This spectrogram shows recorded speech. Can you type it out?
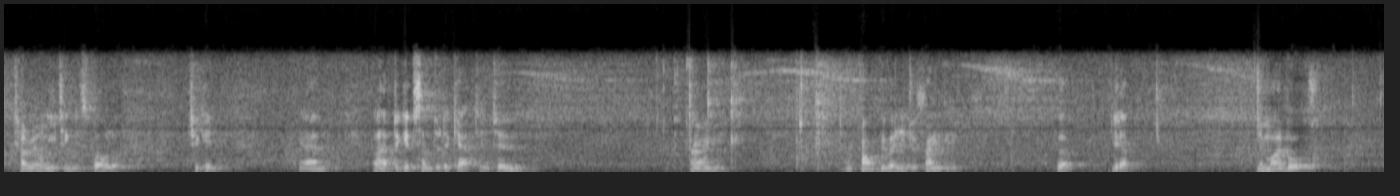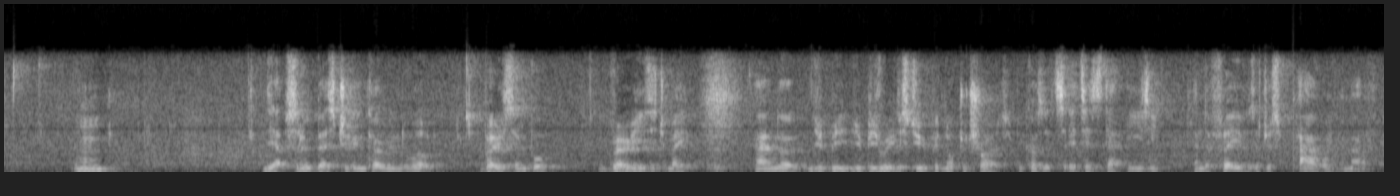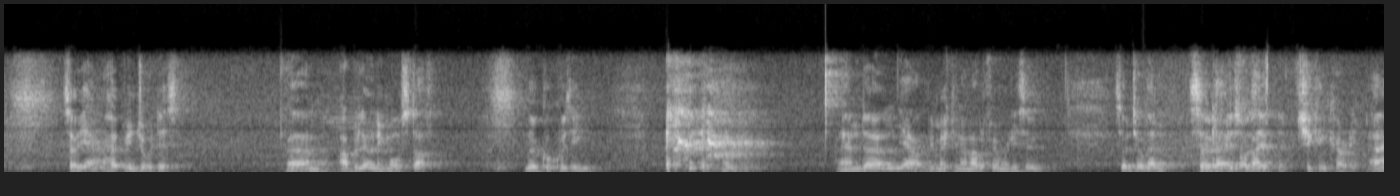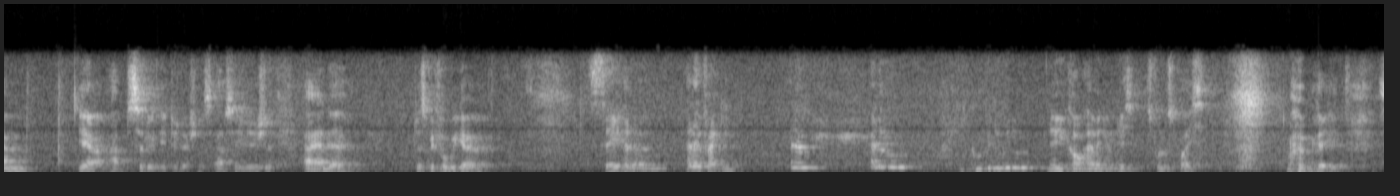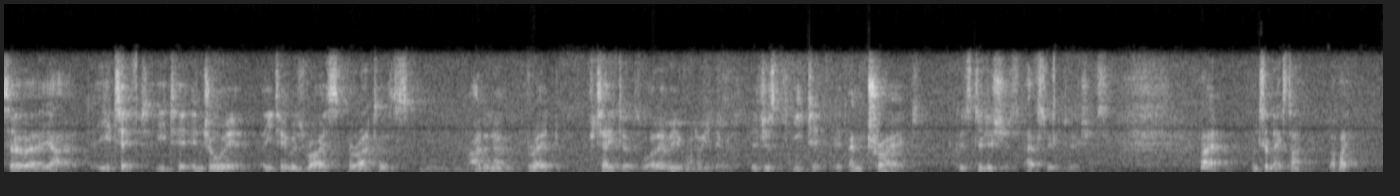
carry on eating this bowl of chicken. Um, I'll have to give some to the captain too. Um, I can't give any to Frankie, but yeah. In my book, mm, the absolute best chicken curry in the world. Very simple, very easy to make, and uh, you'd be you'd be really stupid not to try it because it's it is that easy, and the flavors are just power in your mouth. So yeah, I hope you enjoyed this. Um, I'll be learning more stuff, local cuisine, and um, yeah, I'll be making another film really soon. So until then, so Okay, this was it, the chicken curry. Um, yeah, absolutely delicious, absolutely delicious. And uh, just before we go, say hello, hello Frankie, hello, hello. No, you can't have any of this. It's full of spice. okay, so uh, yeah, eat it, eat it, enjoy it. Eat it with rice, parathas, I don't know, bread, potatoes, whatever you want to eat it with. Just eat it and try it because it's delicious, absolutely delicious. Right, until next time. Bye bye.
